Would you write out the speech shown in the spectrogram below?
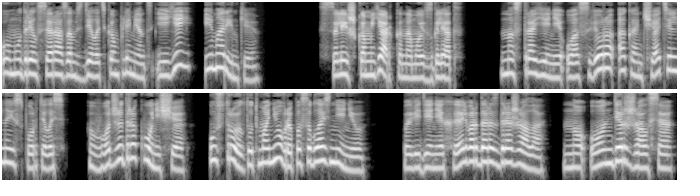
Умудрился разом сделать комплимент и ей, и Маринке. Слишком ярко, на мой взгляд, Настроение у Освера окончательно испортилось. Вот же драконище! Устроил тут маневры по соблазнению. Поведение Хельварда раздражало, но он держался.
